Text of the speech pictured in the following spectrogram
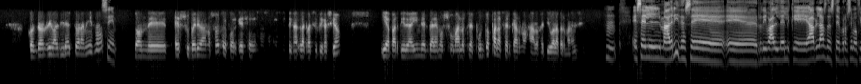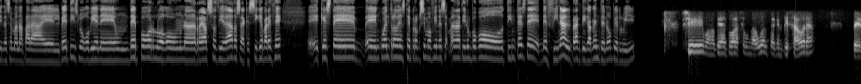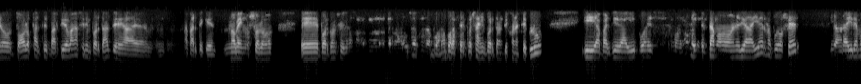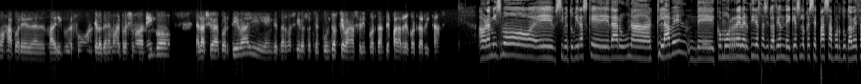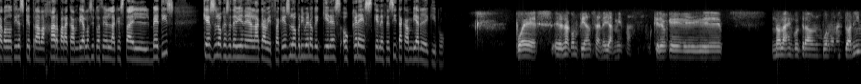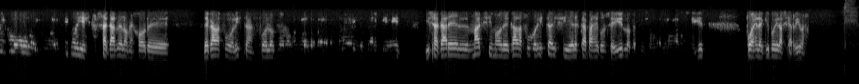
contra un rival directo ahora mismo, donde es superior a nosotros porque eso es la clasificación y a partir de ahí intentaremos sumar los tres puntos para acercarnos al objetivo de la permanencia. Hmm. Es el Madrid, ese eh, rival del que hablas de este próximo fin de semana para el Betis. Luego viene un Depor, luego una Real Sociedad. O sea que sí que parece eh, que este encuentro de este próximo fin de semana tiene un poco tintes de, final prácticamente, ¿no, Pierluigi? Sí, bueno, queda toda la segunda vuelta que empieza ahora, pero todos los partidos van a ser importantes, aparte que no vengo solo eh, por conseguir sino bueno, por hacer cosas importantes con este club y a partir de ahí pues bueno, lo intentamos en el día de ayer, no pudo ser y ahora iremos a por el Madrid Club de Fútbol que lo tenemos el próximo domingo en la ciudad deportiva y a intentar conseguir esos tres puntos que van a ser importantes para recortar distancia. Ahora mismo, eh, si me tuvieras que dar una clave de cómo revertir esta situación, de qué es lo que se pasa por tu cabeza cuando tienes que trabajar para cambiar la situación en la que está el Betis, ¿qué es lo que se te viene a la cabeza? ¿Qué es lo primero que quieres o crees que necesita cambiar el equipo? Pues es la confianza en ellas mismas. Creo que no las he encontrado en un buen momento anímico y y sacarle lo mejor de, de cada futbolista. Fue lo que intentar imprimir y sacar el máximo de cada futbolista y si eres capaz de conseguirlo, que estoy seguro que lo voy a conseguir, pues el equipo irá hacia arriba.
